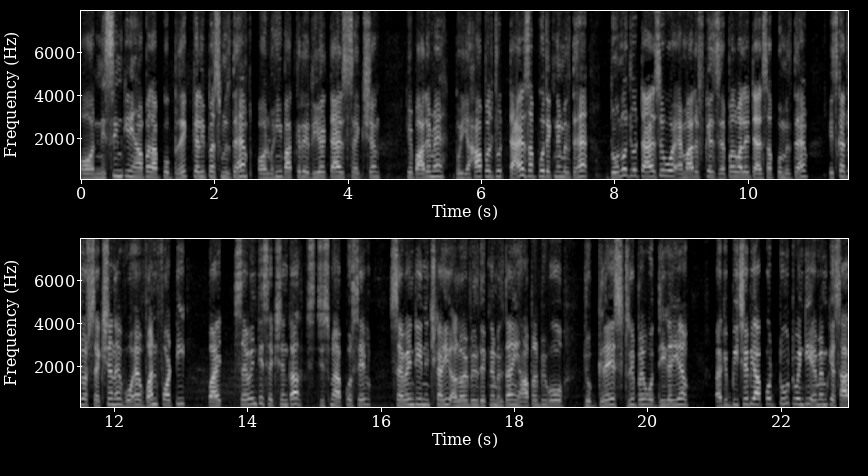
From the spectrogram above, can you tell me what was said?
और निसिन के यहाँ पर आपको ब्रेक कैलिपर्स मिलते हैं। और वहीं बात करें रियर टायर सेक्शन के बारे में। तो यहाँ पर जो टायर्स आपको देखने मिलते हैं, दोनों जो टायर्स हैं वो एमआरएफ के जेपर वाले टायर्स आपको मिलते हैं। इसका जो सेक्शन है वो है 140 फोर्टी बाई सेवेंटी सेक्शन का, जिसमें आपको सेम सेवेंटीन इंच का ही अलॉय व्हील देखने मिलता है। यहाँ पर भी वो जो ग्रे स्ट्रिप है वो दी गई है। बाकी पीछे भी आपको 220 ट्वेंटी mm के साथ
